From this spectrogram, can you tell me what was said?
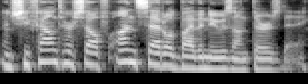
and she found herself unsettled by the news on Thursday.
